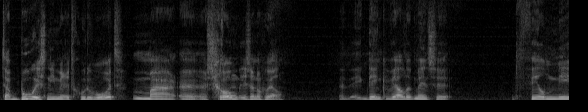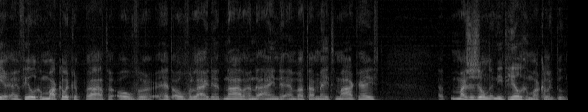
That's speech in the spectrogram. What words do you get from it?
taboe is niet meer het goede woord, maar eh, eh, schroom is er nog wel. Eh, Ik denk wel dat mensen veel meer en veel gemakkelijker praten over het overlijden, het naderende einde en wat daarmee te maken heeft. Eh, Maar ze zullen het niet heel gemakkelijk doen.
